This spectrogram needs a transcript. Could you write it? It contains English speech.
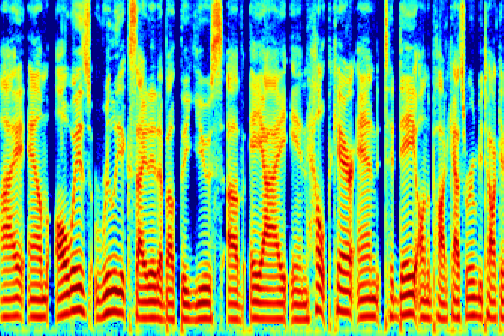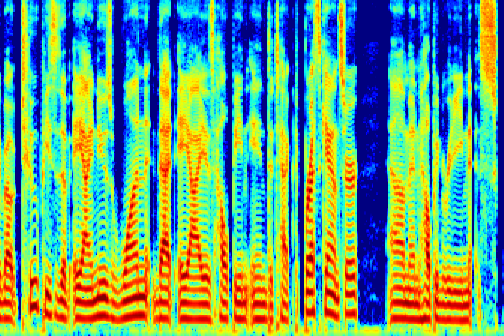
I am always really excited about the use of AI in healthcare. And today on the podcast, we're going to be talking about two pieces of AI news. One, that AI is helping in detect breast cancer um, and helping reading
